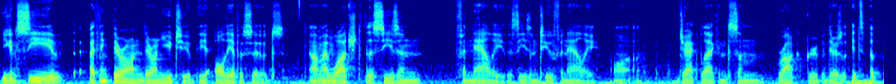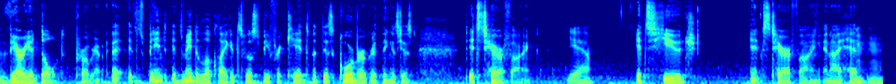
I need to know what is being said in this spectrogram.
You can see. I think they're on they're on YouTube. The all the episodes. Um, I watched the season finale, the season two finale. Uh, Jack Black and some rock group, and there's it's a very adult program. Uh, It's made it's made to look like it's supposed to be for kids, but this Gorburger thing is just it's terrifying. yeah. It's huge, and it's terrifying. And I had Mhm.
